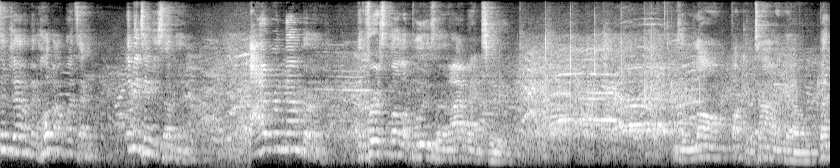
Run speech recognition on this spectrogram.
Ladies and gentlemen, hold on one second. Let me tell you something. I remember the first Lollapalooza that I went to. It was a long fucking time ago, but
